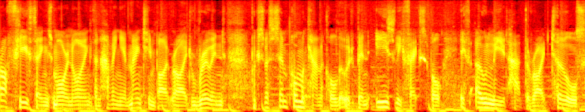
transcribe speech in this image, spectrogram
are few things more annoying than having your mountain bike ride ruined because of a simple mechanical that would have been easily fixable if only you'd had the right tools.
